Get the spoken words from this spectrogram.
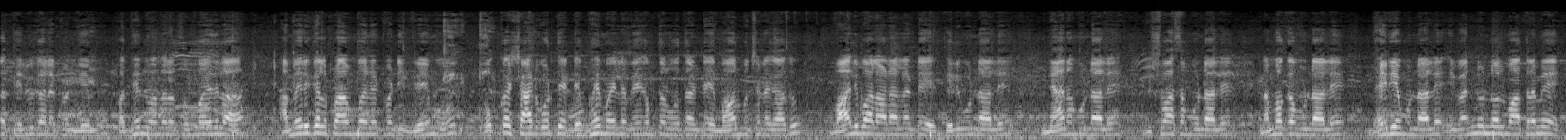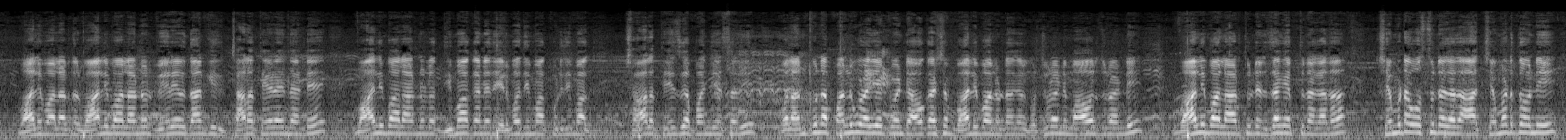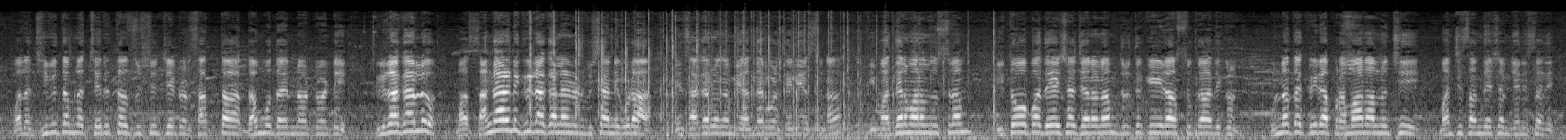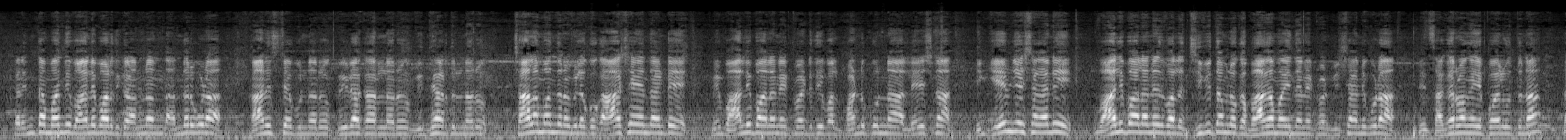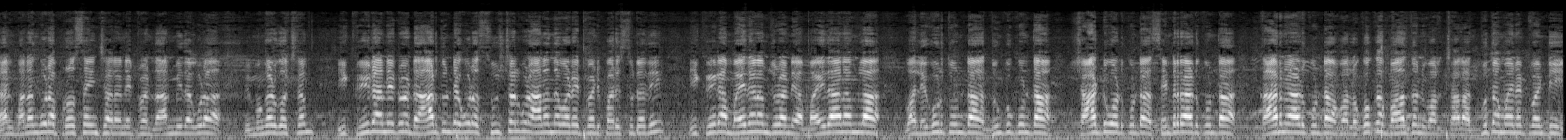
తెలివిగలటువంటి game పద్దెనిమిది వందల తొంభై ఐదుల అమెరికాలో ప్రారంభమైనటువంటి గేమ్ ఒక్క షాట్ కొడితే డెబ్బై మైళ్ళ వేగంతో పోతుంటే మామూలు ముచ్చట కాదు. వాలీబాల్ ఆడాలంటే తెలివి ఉండాలి జ్ఞానం ఉండాలి విశ్వాసం ఉండాలి నమ్మకం ఉండాలి ధైర్యం ఉండాలి. ఇవన్నీ ఉన్న మాత్రమే వాలీబాల్ ఆడతారు. వాలీబాల్ ఆడిన వేరే దానికి చాలా తేడా ఏంటంటే వాలీబాల్ ఆడిన దిమాగ్ అనేది ఎడమ దిమాగ్ కుడి దిమాగ్ చాలా తేజ్గా పనిచేస్తుంది. వాళ్ళు అనుకున్న పనులు కూడా అయ్యేటువంటి అవకాశం వాలీబాల్ ఉంటుంది కనుక చూడండి మా వాళ్ళు చూడండి వాలీబాల్ ఆడుతుంటే నిజంగా చెప్తున్నా కదా చెమట వస్తుంటారు కదా ఆ చెమటతోని వాళ్ళ జీవితంలో చరిత్ర సృష్టించేటువంటి సత్తా దమ్ము ధైర్యమైనటువంటి క్రీడాకారులు మా సంగారెడ్డి క్రీడాకారులు అనే విషయాన్ని కూడా నేను సగర్వంగా మీ అందరు కూడా తెలియజేస్తున్నా. ఈ మధ్యన మనం చూస్తున్నాం హితోపదేశ జననం ధృతి క్రీడా సుఖాధికృత్. ఉన్నత క్రీడా ప్రమాణాల నుంచి మంచి సందేశం జనిస్తుంది. ఇక్కడ ఇంతమంది వాలీబాల్ ఇక్కడ అందరూ కూడా కానిస్టేబుల్ ఉన్నారు క్రీడాకారులు ఉన్నారు విద్యార్థులు ఉన్నారు. చాలా మంది ఉన్నారు. వీళ్ళకి ఒక ఆశ ఏంటంటే మేము వాలీబాల్ అనేటువంటిది వాళ్ళు పండుకున్నా లేచినా ఇంకేం చేసినా కానీ వాలీబాల్ అనేది వాళ్ళ జీవితంలో ఒక భాగమైంది అనేటువంటి విషయాన్ని కూడా నేను సగర్వంగా చెప్పగలుగుతున్నా. దానికి మనం కూడా ప్రోత్సహించాలనేటువంటి దాని మీద కూడా మేము ముంగడికి వచ్చినాం. ఈ క్రీడ అనేటువంటి ఆడుతుంటే కూడా సూచనలు కూడా ఆనందపడేటువంటి పరిస్థితి ఉంటుంది ఈ క్రీడా మైదానం చూడండి. ఆ మైదానంలో వాళ్ళు ఎగురుతుంటా దుంకుకుంటా షాట్ ఆడుకుంటా సెంటర్ ఆడుకుంటా కార్నర్ ఆడుకుంటా వాళ్ళు ఒక్కొక్క బాల్తో వాళ్ళు చాలా అద్భుతమైనటువంటి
